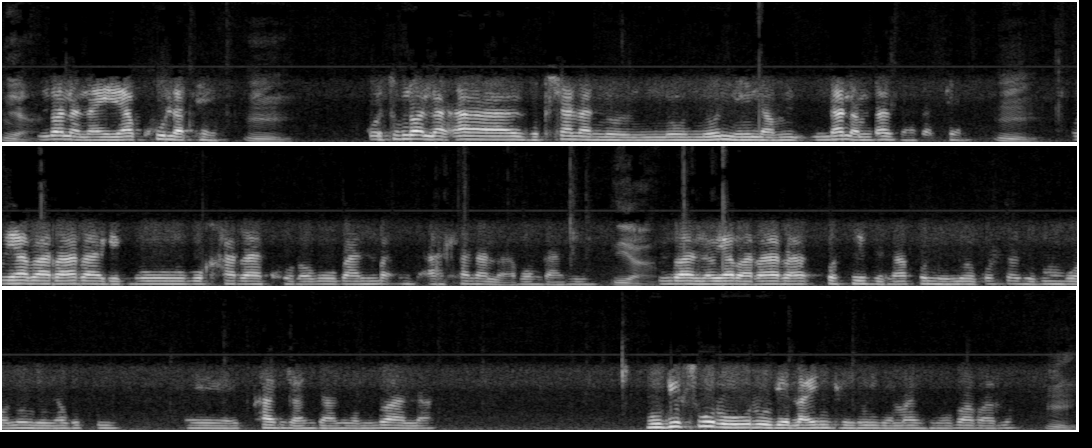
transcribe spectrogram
yeah. Umntwana naye yakhula phela mm. Kose umntwana azokuhlala no- no- nonina mntana mntazana phela mm. Uyabarara-ke boharakho babobani ba- ahlala nabo ngakini yeah. Umntwana uyabarara koseze ngapho nino kosazokumbona unina ukuthi um kanjani njani ngomntwana. Buka isururu-ke la endlini-ke manje ngobaba lo. Mm.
